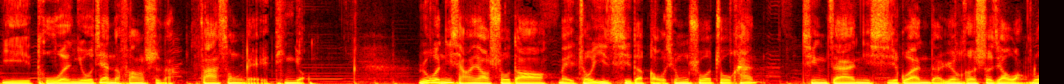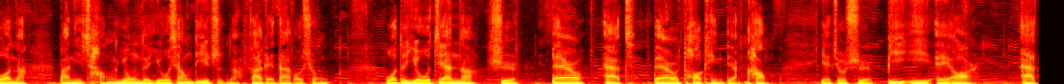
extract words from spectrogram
以图文邮件的方式呢发送给听友。如果你想要收到每周一期的《狗熊说周刊》，请在你习惯的任何社交网络呢，把你常用的邮箱地址呢发给大狗熊。我的邮件呢是 bear at beartalking 点 com，也就是 b e a r at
